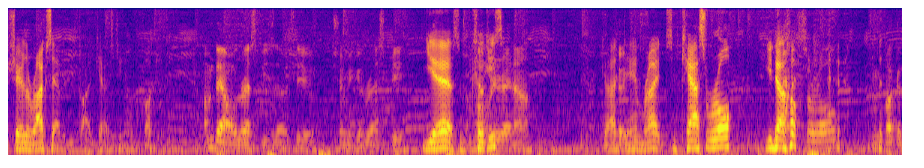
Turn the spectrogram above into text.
Share the Rock Savages podcast, you know? Fuck it. I'm down with recipes though too. Show me a good recipe. Yeah, some I'm cookies. right now. God cookies. damn right. Some casserole, you know? Casserole. and fucking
